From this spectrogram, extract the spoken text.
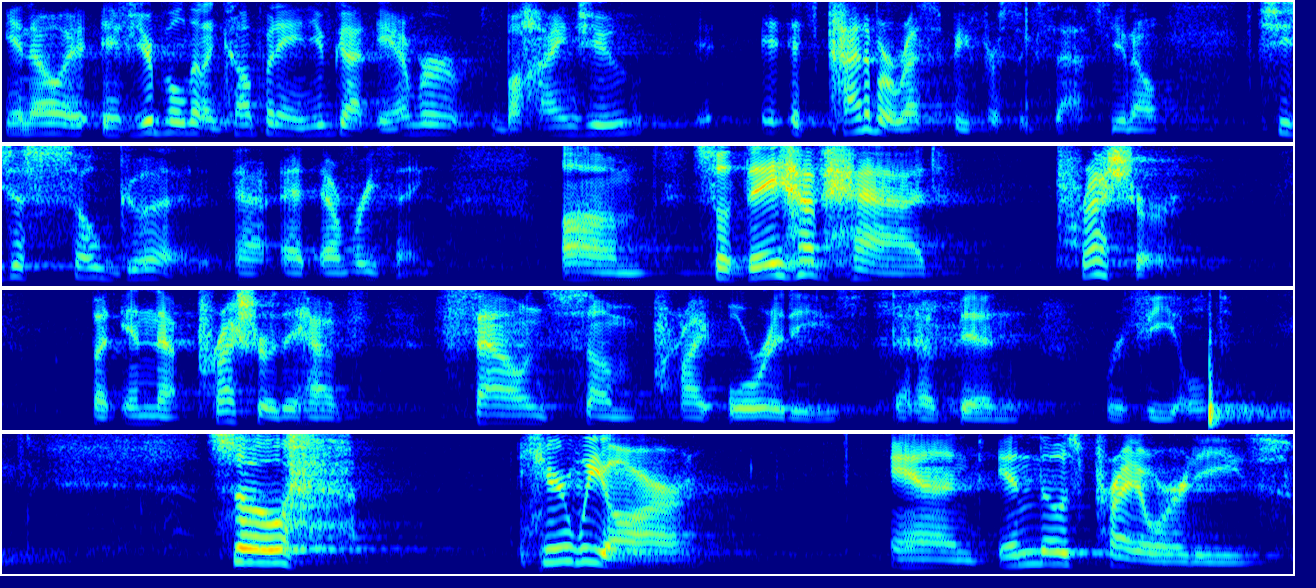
You know, if you're building a company and you've got Amber behind you, it's kind of a recipe for success. You know, she's just so good at, at everything. Um, so they have had pressure, but in that pressure, they have found some priorities that have been revealed. So here we are, and in those priorities,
